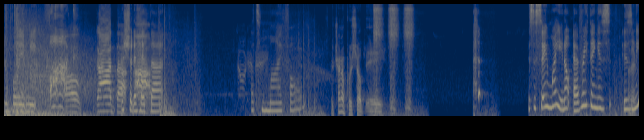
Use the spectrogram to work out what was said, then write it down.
you're bullying me. Fuck! Oh, God, the I should have hit that. That's my fault. We're trying to push up A. It's the same way, you know. Everything is is me.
